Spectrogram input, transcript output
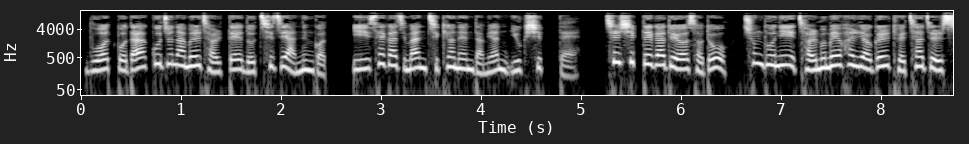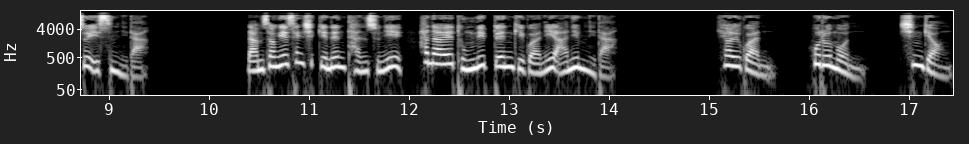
무엇보다 꾸준함을 절대 놓치지 않는 것. 이 세 가지만 지켜낸다면 60대, 70대가 되어서도 충분히 젊음의 활력을 되찾을 수 있습니다. 남성의 생식기는 단순히 하나의 독립된 기관이 아닙니다. 혈관, 호르몬, 신경,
